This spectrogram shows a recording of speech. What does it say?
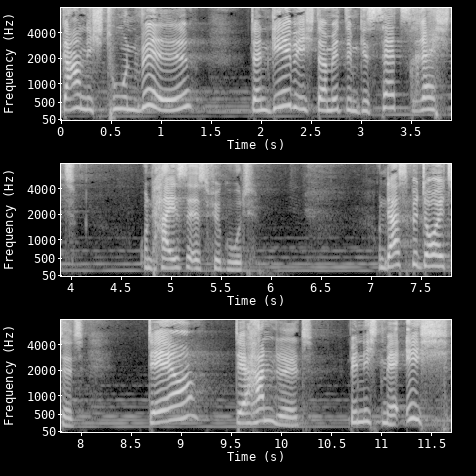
gar nicht tun will, dann gebe ich damit dem Gesetz Recht und heiße es für gut. Und das bedeutet, der, der handelt, bin nicht mehr ich,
